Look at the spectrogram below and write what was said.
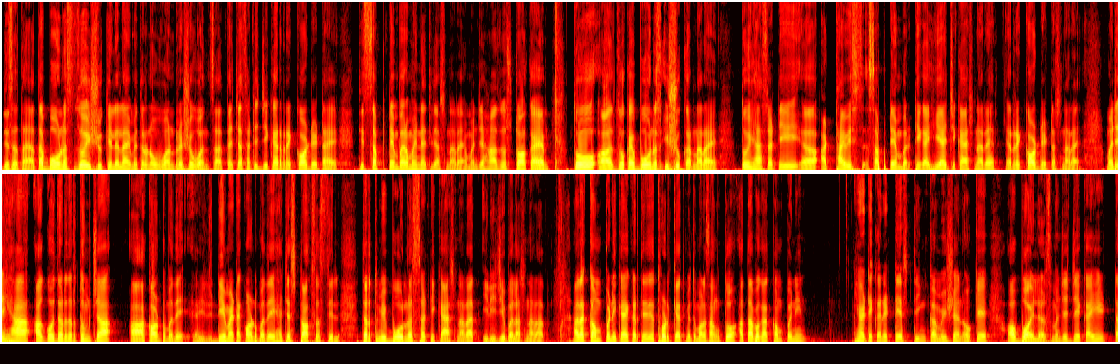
दिसत आहे. आता बोनस जो इश्यू केलेला आहे मित्रांनो वन रेशो वनचा त्याच्यासाठी जी काय रेकॉर्ड डेट आहे ती सप्टेंबर महिन्यातली असणार आहे. म्हणजे हा जो स्टॉक आहे तो जो काही बोनस इश्यू करणार आहे तो ह्यासाठी अठ्ठावीस सप्टेंबर ठीक आहे ही याची काय असणार आहे? रेकॉर्ड डेट असणार आहे. म्हणजे ह्या अगोदर जर तुमच्या अकाउंटमध्ये डीमॅट अकाउंटमध्ये ह्याचे स्टॉक्स असतील तर तुम्ही बोनससाठी काय असणार आहात? इलिजिबल असणार आहात. आता कंपनी काय करते ते थोडक्यात मी तुम्हाला सांगतो. आता बघा कंपनी ह्या ठिकाणी testing commission okay of boilers म्हणजे जे काही ट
